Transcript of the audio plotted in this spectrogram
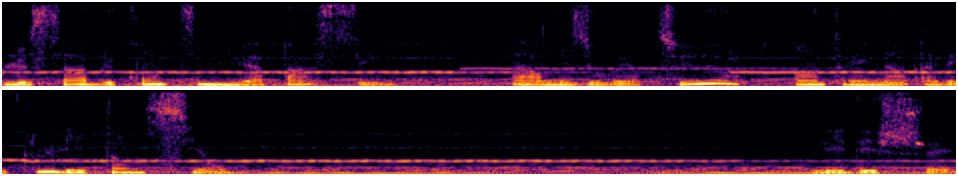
Le sable continue à passer par les ouvertures, entraînant avec lui les tensions, les déchets,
